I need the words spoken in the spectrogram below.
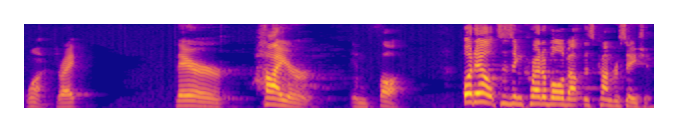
ones, right? They're higher in thought. What else is incredible about this conversation?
